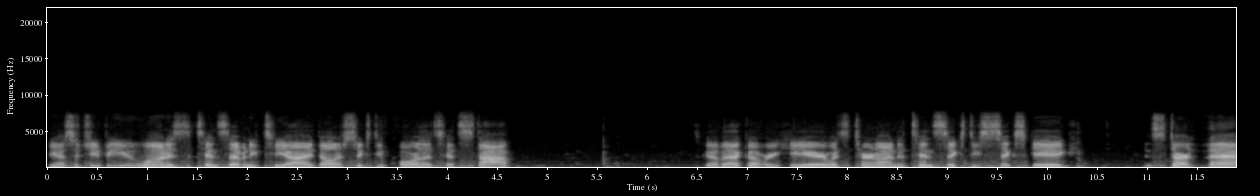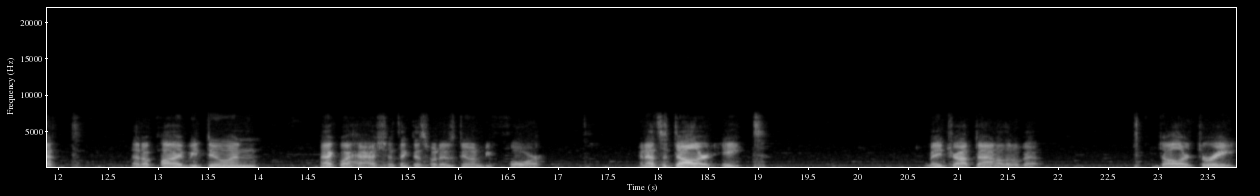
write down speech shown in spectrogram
Yeah, so GPU one is the 1070 Ti $1.64. Let's hit stop. Let's go back over here. Let's turn on to 1066 gig and start that. That'll probably be doing Equihash. I think that's what it was doing before and that's a dollar eight. May drop down a little bit. Dollar three.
